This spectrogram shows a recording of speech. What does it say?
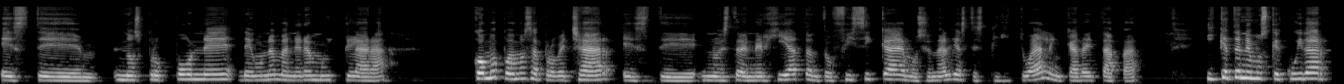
este, nos propone de una manera muy clara cómo podemos aprovechar este, nuestra energía, tanto física, emocional y hasta espiritual en cada etapa, y qué tenemos que cuidar.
